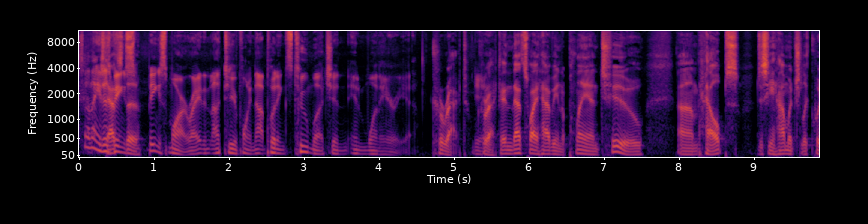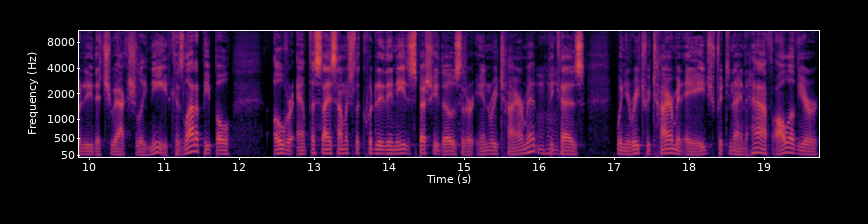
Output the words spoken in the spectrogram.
so I think it's just being the, being smart, right, and not to your point, not putting too much in in one area. Correct. Yeah. Correct. And that's why having a plan too um, helps to see how much liquidity that you actually need. Because a lot of people overemphasize how much liquidity they need, especially those that are in retirement, mm-hmm. because when you reach retirement age, 59 and a half, all of your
